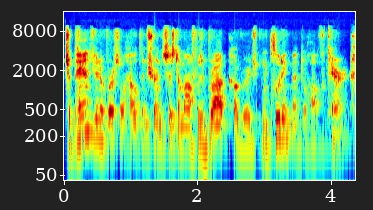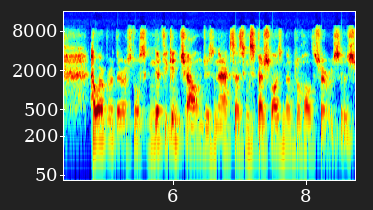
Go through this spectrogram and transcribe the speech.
Japan's universal health insurance system offers broad coverage, including mental health care. However, there are still significant challenges in accessing specialized mental health services.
